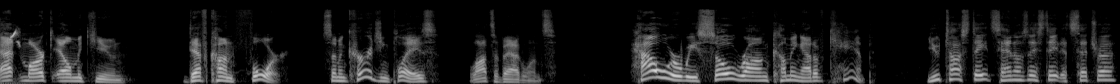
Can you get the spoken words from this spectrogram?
At Mark L. McCune, DEF CON 4. Some encouraging plays, lots of bad ones. How were we so wrong coming out of camp? Utah State, San Jose State, etc.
